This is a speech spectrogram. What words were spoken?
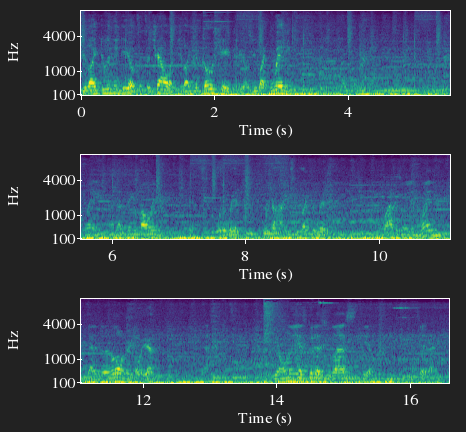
You like doing the deals. It's a challenge. You like negotiating the deals. You like winning. winning. And the thing about winning. You want to win. We're guys. We like to win. And what happens when you win? You gotta do it all over again. Oh yeah. Yeah. You're only as good as your last deal. That's it, right?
